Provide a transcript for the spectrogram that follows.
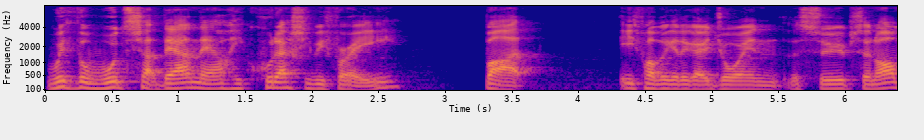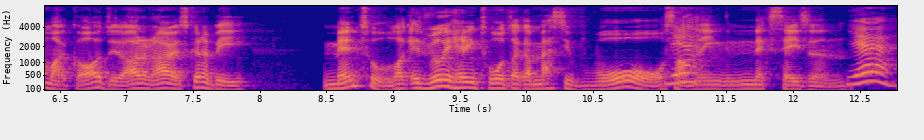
with the woods shut down now, he could actually be free, but he's probably going to go join the soups. And oh my god, dude, I don't know. It's going to be mental. Like it's really heading towards like a massive war or Yeah. something next season. Yeah.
